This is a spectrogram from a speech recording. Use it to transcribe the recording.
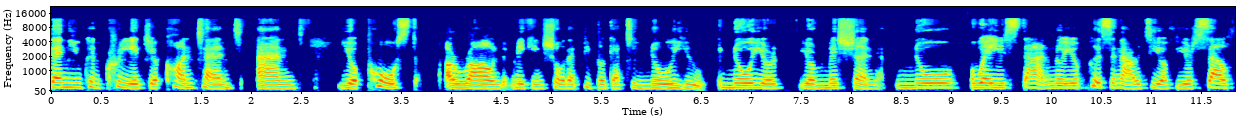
then you can create your content and your post around making sure that people get to know you, know your your mission, know where you stand, know your personality of yourself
